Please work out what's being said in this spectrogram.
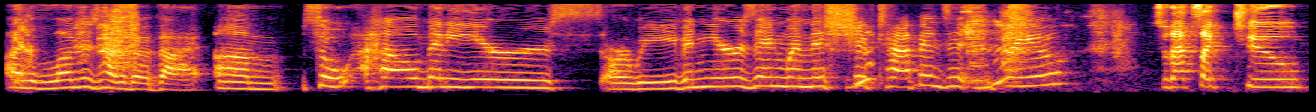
I would love to talk about that. Um, so, how many years are we even years in when this shift happens for you? so that's like two,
